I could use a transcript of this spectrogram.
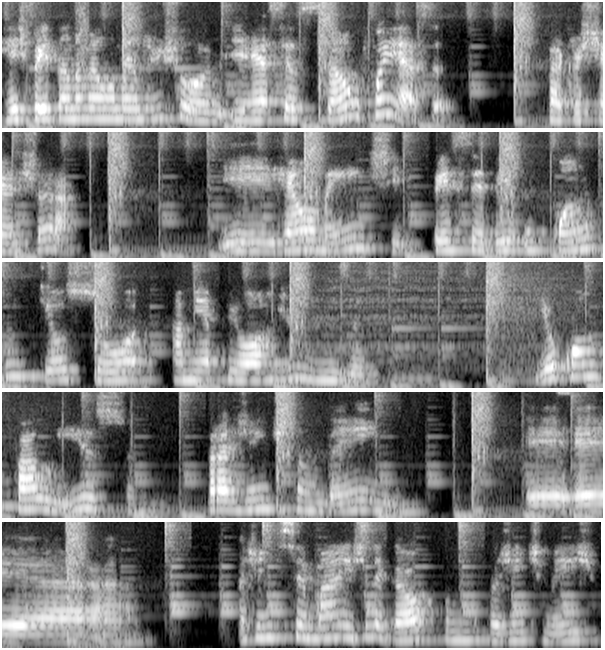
respeitando o meu momento de choro. E a sessão foi essa para Cristiane chorar. E realmente perceber o quanto que eu sou a minha pior juíza. E eu quando falo isso, para a gente também é, é, a gente ser mais legal com a gente mesmo,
